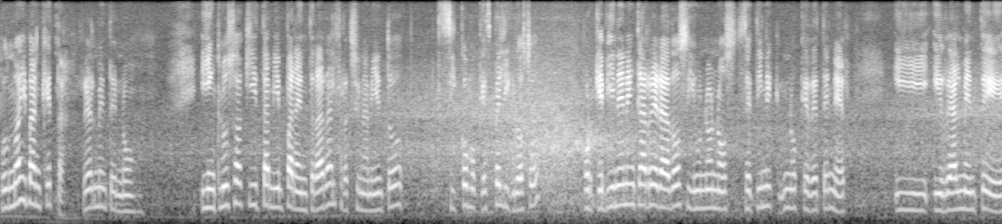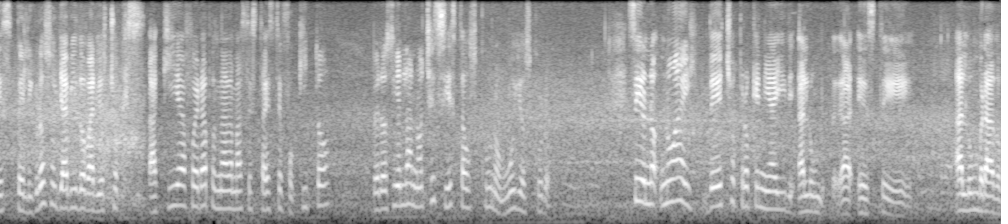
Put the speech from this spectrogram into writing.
Pues no hay banqueta, realmente no. Incluso aquí también para entrar al fraccionamiento, sí como que es peligroso porque vienen encarrerados y uno no, se tiene uno que detener y, realmente es peligroso. Ya ha habido varios choques. Aquí afuera pues nada más está este foquito, pero sí en la noche sí está oscuro, muy oscuro. Sí, no, no hay, de hecho creo que ni hay este, alumbrado.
